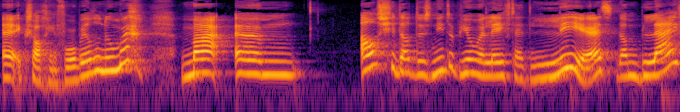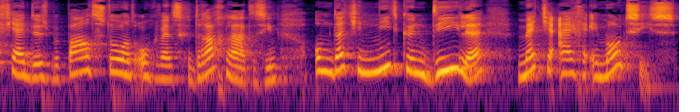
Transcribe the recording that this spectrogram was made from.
uh, ik zal geen voorbeelden noemen. Maar um, als je dat dus niet op jonge leeftijd leert, dan blijf jij dus bepaald storend ongewenst gedrag laten zien, omdat je niet kunt dealen met je eigen emoties.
